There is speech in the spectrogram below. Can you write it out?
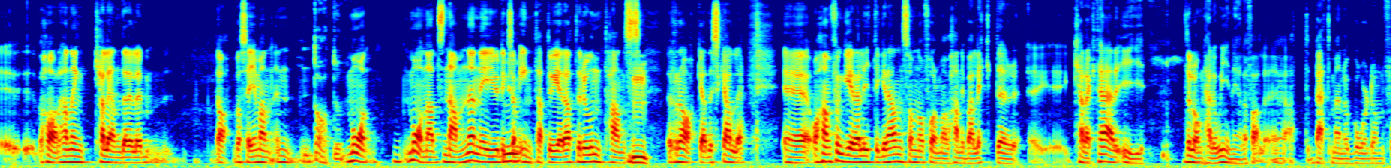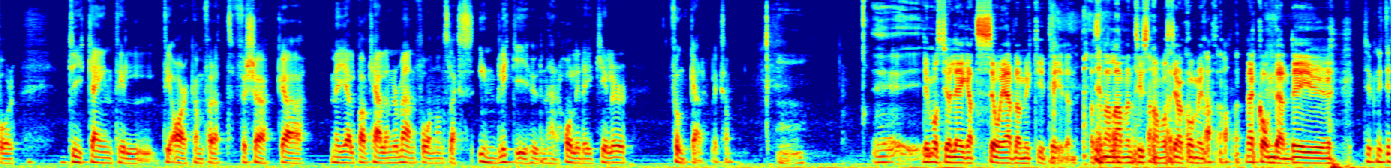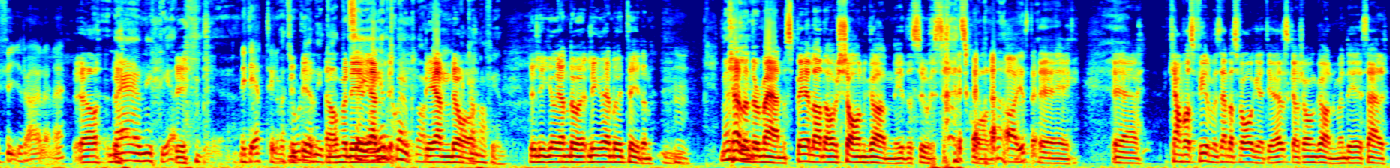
eh, har han en kalender eller ja, vad säger man? En Datum. mån, månadsnamnen är ju liksom Mm. intatuerat runt hans Mm. rakade skalle. Eh, och han fungerar lite grann som någon form av Hannibal Lecter-karaktär i The Long Halloween i alla fall. Eh, att Batman och Gordon får dyka in till, till Arkham för att försöka med hjälp av Calendar Man få någon slags inblick i hur den här Holiday Killer funkar. Liksom. Eh, Det måste ju ha legat så jävla mycket i tiden. Alltså när Lammen tystnar måste jag ha kommit. När kom den? Det är ju... Typ 94 eller nej? Ja. nej, 91. Det, 91 till och med. Jag tror det är 91. Ja, men det är ändå- helt självklart. det är ändå... Jag kan ha fel. Det ligger ändå, ligger ändå i tiden. Men, Calendar eh, Man, spelad av Sean Gunn i The Suicide Squad. Ja, just det. det, är, det är, kan vara filmens enda svaghet. Jag älskar Sean Gunn, men det är så här...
